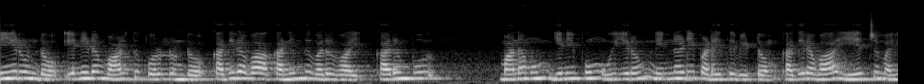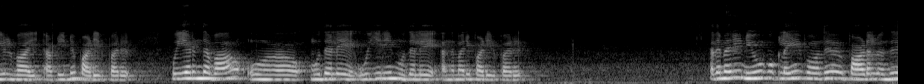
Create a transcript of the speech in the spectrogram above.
நீருண்டோ? என்னிடம் வாழ்த்து பொருளுண்டோ? கதிரவா கனிந்து வருவாய். கரும்பு மனமும் இனிப்பும் உயிரும் நின்னடி படைத்து விட்டோம் கதிரவா ஏற்று மகிழ்வாய் அப்படின்னு பாடியிருப்பார். உயர்ந்தவா முதலே உயிரின் முதலே அந்த மாதிரி பாடியிருப்பார். அதே மாதிரி நியூ புக்லேயும் இப்போ வந்து பாடல் வந்து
